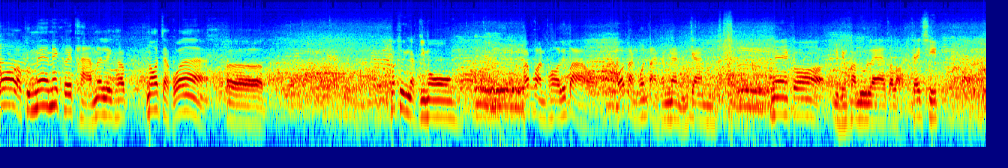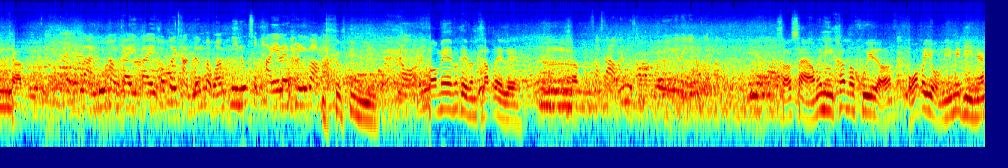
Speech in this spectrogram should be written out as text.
พ่อกับคุณแม่ไม่เคยถามอะไรเลยครับ นอกจากว่าเอ่อเมื่อคืนกลับกี่โมงพักผ่อนพอหรือเปล่า เพราะต่างคนต่างทำงานเหมือนกัน แม่ก็อยู่ในความดูแลตลอดใกล้ชิดครับ หลานดูห่างไกลไปเขาเคยถามเรื่องแบบว่ามีลูกสะใภ้อะไรบ้างหรือเปล่าคะไม่มีหรอไม่พ่อแม่ไม่เคยบังคับอะไรเลยครับ สาวๆไม่มีเข้ามาคุยอะไรอย่างเงี้ยเหรอคะ สาวๆไม่มีเข้ามาคุยเหรอ ผมว่าประโยคนี้ไม่ดีนะ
